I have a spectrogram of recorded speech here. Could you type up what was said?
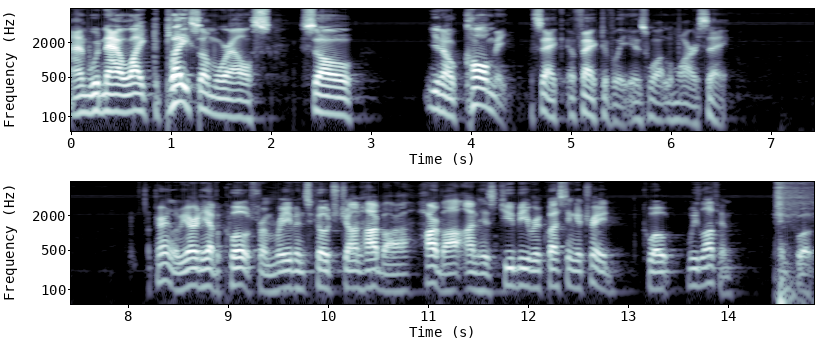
and would now like to play somewhere else. So, you know, call me effectively, is what Lamar is saying. Apparently, we already have a quote from Ravens coach John Harbaugh, Harbaugh on his QB requesting a trade. Quote, we love him. End quote.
